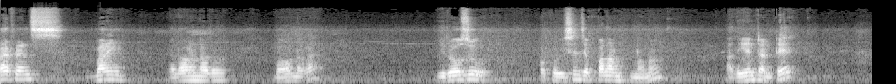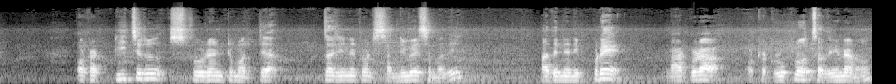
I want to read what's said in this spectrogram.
హాయ్ ఫ్రెండ్స్ గుడ్ మార్నింగ్. ఎలా ఉన్నారు? బాగున్నారా? ఈరోజు ఒక విషయం చెప్పాలనుకున్నాను. అది ఏంటంటే ఒక టీచరు స్టూడెంట్ మధ్య జరిగినటువంటి సన్నివేశం అది. అది నేను ఇప్పుడే నాకు కూడా ఒక గ్రూప్లో చదివినాను.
